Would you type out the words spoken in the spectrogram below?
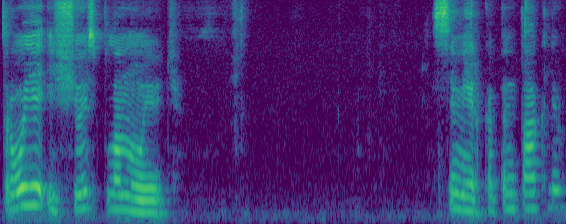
троє і щось планують. Семірка пентаклів.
